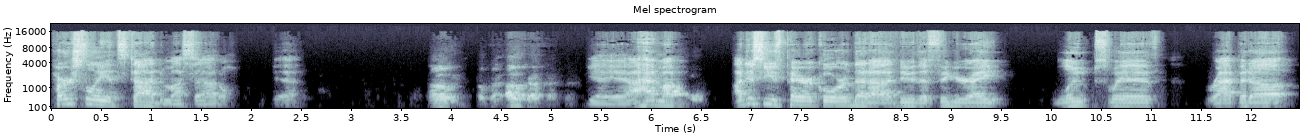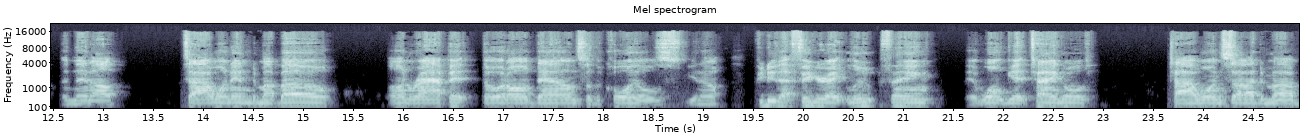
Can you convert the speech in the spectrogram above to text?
Personally, it's tied to my saddle. Yeah, Oh, okay, okay, okay. okay. yeah, yeah. I have my I just use paracord that I do the figure eight loops with, wrap it up, and then I'll tie one into my bow, unwrap it, throw it all down so the coils, you know, if you do that figure eight loop thing, it won't get tangled. Tie one side to my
